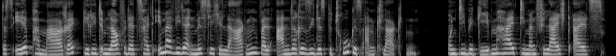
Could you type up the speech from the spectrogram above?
Das Ehepaar Marek geriet im Laufe der Zeit immer wieder in missliche Lagen, weil andere sie des Betruges anklagten. Und die Begebenheit, die man vielleicht als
